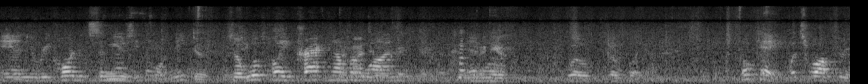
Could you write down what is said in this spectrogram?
and he recorded some music for me. So we'll play track number one and we'll, we'll go play it. Okay, let's walk through.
